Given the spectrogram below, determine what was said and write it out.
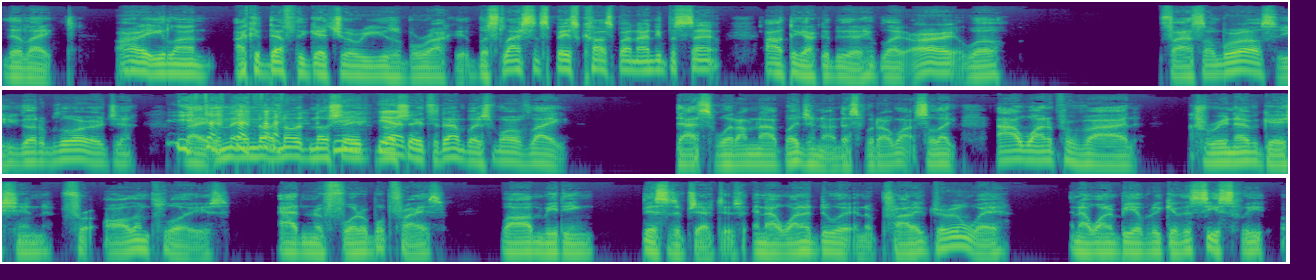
They're like, "All right, Elon, I could definitely get you a reusable rocket, but slashing space costs by 90%. I don't think I could do that. He'd be like, all right, well, find somewhere else. You can go to Blue Origin. Like, and, and no, no, no shade, yeah. no shade to them, but it's more of like, that's what I'm not budging on. That's what I want. So, like, I want to provide career navigation for all employees at an affordable price while meeting business objectives. And I want to do it in a product driven way. And I want to be able to give the C suite a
